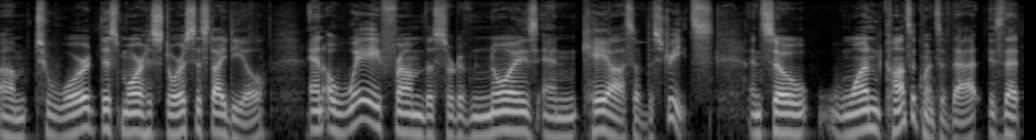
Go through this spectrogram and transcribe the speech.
um, toward this more historicist ideal and away from the sort of noise and chaos of the streets. And so, one consequence of that is that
